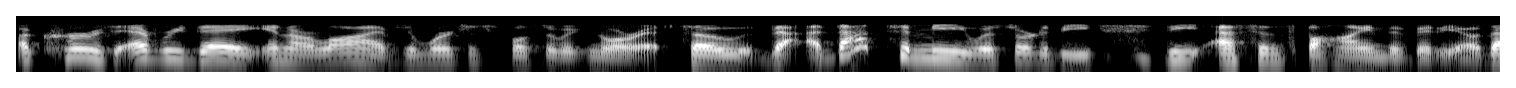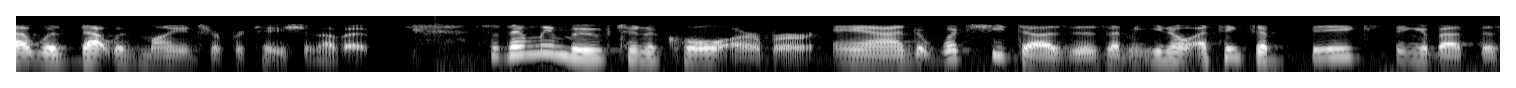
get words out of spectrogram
occurs every day in our lives, and we're just supposed to ignore it. So that that to me was sort of the the essence behind the video. That was that was my interpretation of it. So then we move to Nicole Arbour, and what she does is, I mean, you know, I think the big thing about this,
